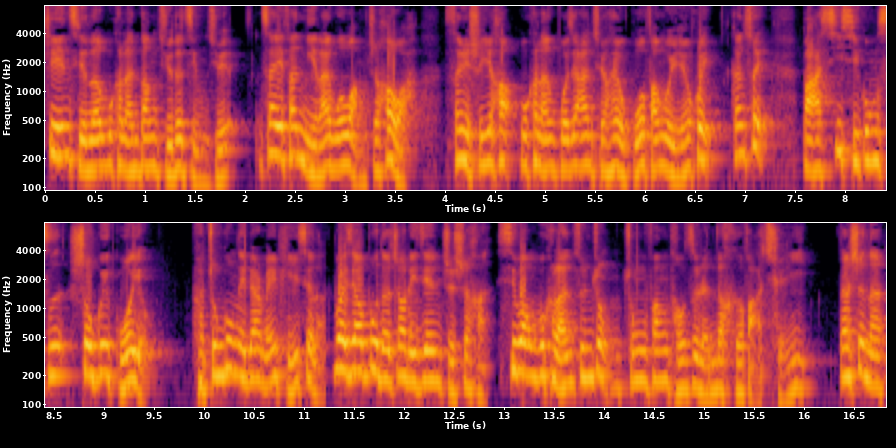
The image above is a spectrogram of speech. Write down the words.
这引起了乌克兰当局的警觉。在一番你来我往之后啊。三月十一号，乌克兰国家安全还有国防委员会干脆把西奇公司收归国有。中共那边没脾气了，外交部的赵立坚只是喊希望乌克兰尊重中方投资人的合法权益。但是呢，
